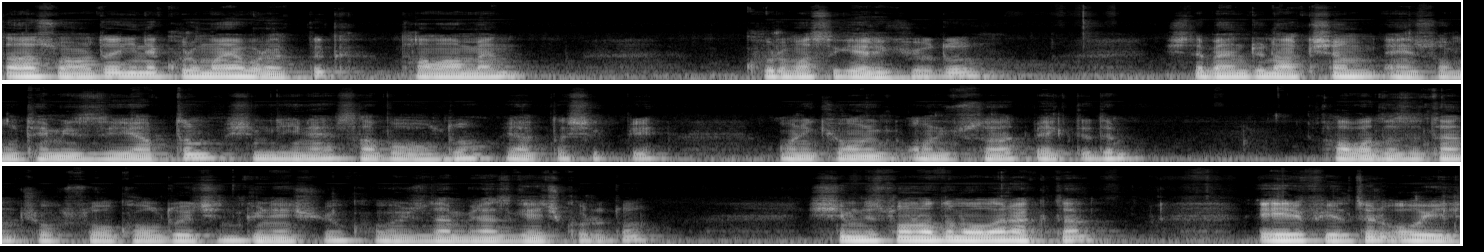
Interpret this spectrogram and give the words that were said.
Daha sonra da yine kurumaya bıraktık. Tamamen kuruması gerekiyordu. İşte ben dün akşam en son bu temizliği yaptım. Şimdi yine sabah oldu. Yaklaşık bir 12-13 saat bekledim. Havada zaten çok soğuk olduğu için güneş yok. O yüzden biraz geç kurudu. Şimdi son adım olarak da Air Filter Oil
